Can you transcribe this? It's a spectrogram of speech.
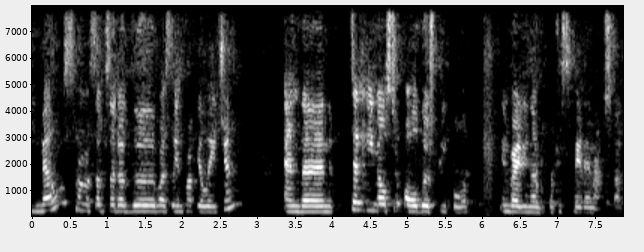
emails from a subset of the Wesleyan population and then send emails to all those people inviting them to participate in our study.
